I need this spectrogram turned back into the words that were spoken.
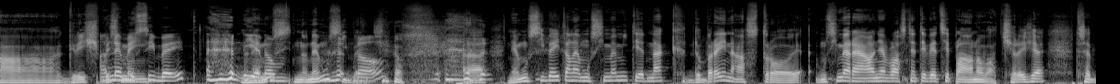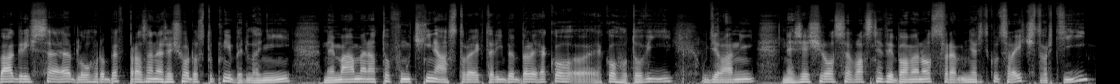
A když a nemusí jí... být? No Jenom... Nemusí, no nemusí být. No. Jo. nemusí být, ale musíme mít jednak dobrý nástroj, musíme reálně vlastně ty věci plánovat. Čili, že třeba když se dlouhodobě v Praze neřešilo dostupné bydlení, nemáme na to funkční nástroje, který by byly jako, jako hotový, udělaný, neřešilo se vlastně vybavenost v měřítku celých čtvrtí,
